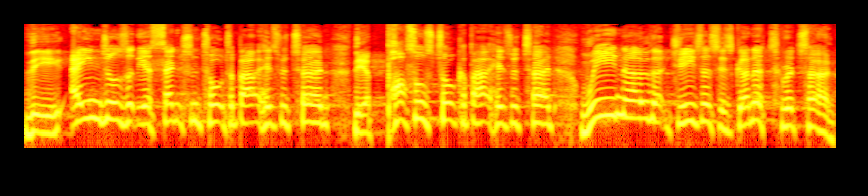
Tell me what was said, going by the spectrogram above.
The angels at the ascension talked about his return. The apostles talk about his return. We know that Jesus is going to return.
